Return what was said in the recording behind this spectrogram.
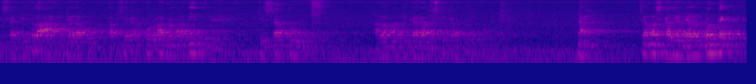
bisa ditelaah di dalam tafsir Al-Quran Al-Azim juz 1 halaman 330. Nah, sama sekalian dalam konteks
